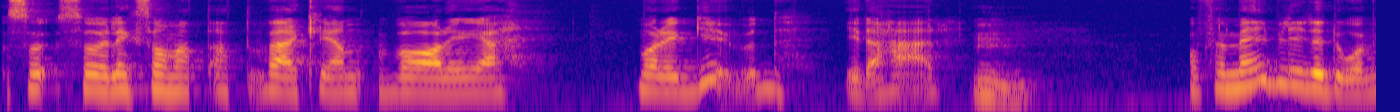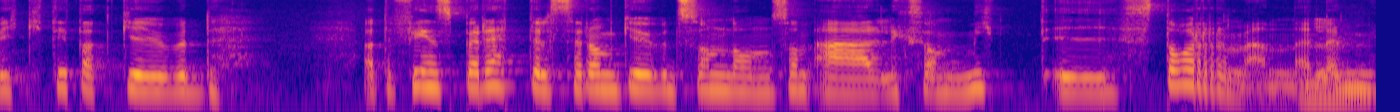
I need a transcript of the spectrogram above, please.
Så, så liksom att, att verkligen, var är, var är Gud i det här? Mm. Och för mig blir det då viktigt att Gud, att det finns berättelser om Gud som någon som är liksom mitt i stormen. Eller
